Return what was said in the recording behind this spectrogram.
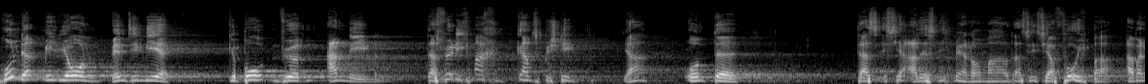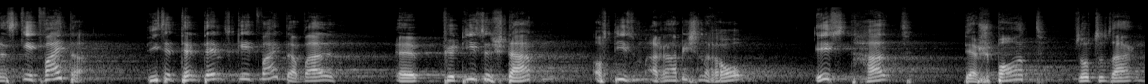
100 Millionen, wenn sie mir geboten würden, annehmen. Das würde ich machen, ganz bestimmt. Ja? Und äh, das ist ja alles nicht mehr normal, das ist ja furchtbar. Aber das geht weiter. Diese Tendenz geht weiter, weil äh, für diese Staaten aus diesem arabischen Raum ist halt der Sport sozusagen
